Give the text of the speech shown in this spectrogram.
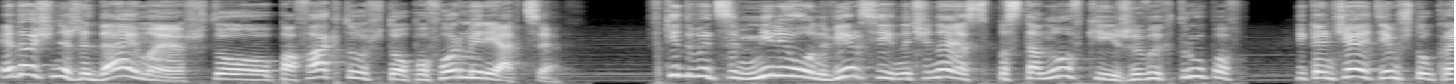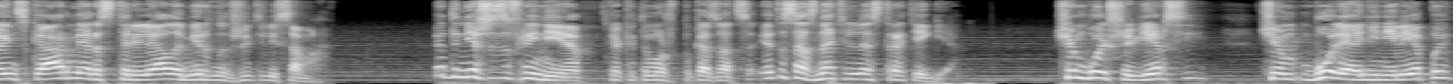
Это очень ожидаемое, что по факту, что по форме реакция. Вкидывается миллион версий, начиная с постановки и живых трупов и кончая тем, что украинская армия расстреляла мирных жителей сама. Это не шизофрения, как это может показаться, это сознательная стратегия. Чем больше версий, чем более они нелепы,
